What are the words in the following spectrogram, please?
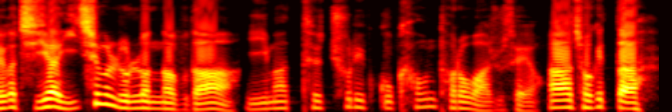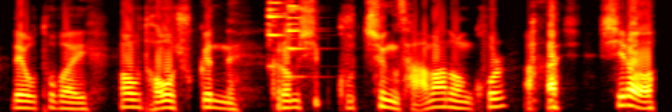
내가 지하 2층을 눌렀나 보다. 이마트 출입구 카운터로 와주세요. 아, 저기 있다. 내 오토바이. 아우, 더워 죽겠네. 그럼 19층 4만원 콜? 아, 싫어.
